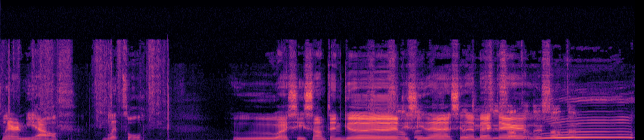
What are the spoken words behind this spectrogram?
Glaring Meowth, Blitzle. Ooh, I see something good. you see that? See I that back see there? something. There's something. Ooh.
